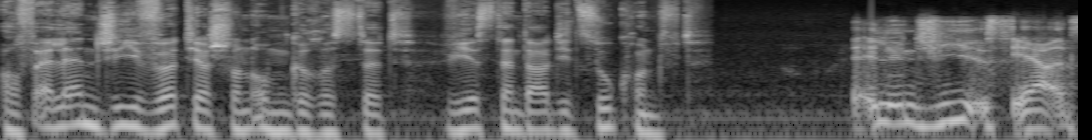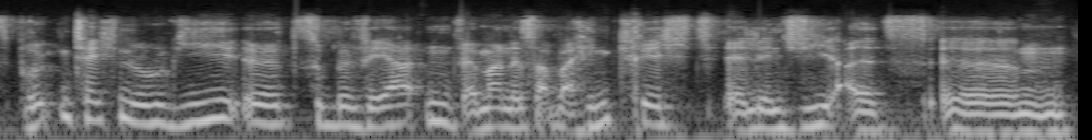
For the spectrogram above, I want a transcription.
Auf LNG wird ja schon umgerüstet. Wie ist denn da die Zukunft? LNG ist eher als Brückentechnologie äh, zu bewerten. Wenn man es aber hinkriegt, LNG als ähm,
